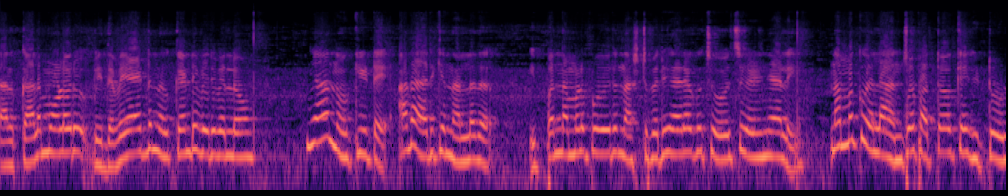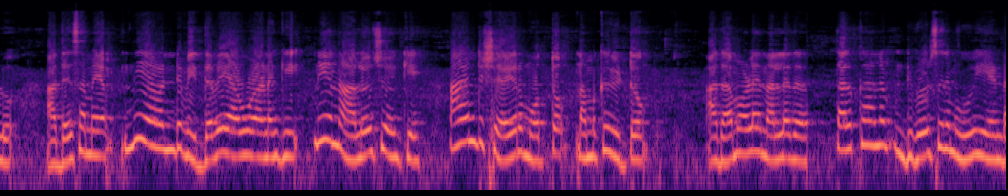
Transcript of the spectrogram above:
തൽക്കാലം മോളൊരു വിധവയായിട്ട് നിൽക്കേണ്ടി വരുമല്ലോ. ഞാൻ നോക്കിയിട്ടെ അതായിരിക്കും നല്ലത്. ഇപ്പം നമ്മൾ പോയൊരു നഷ്ടപരിഹാരമൊക്കെ ചോദിച്ചു കഴിഞ്ഞാലേ നമുക്ക് വല്ല അഞ്ചോ പത്തോ ഒക്കെ കിട്ടുള്ളൂ. അതേസമയം നീ അവന്റെ വിധവയാവുകയാണെങ്കിൽ നീ ഒന്ന് ആലോചിച്ച് നോക്കിയേ അവന്റെ ഷെയർ മൊത്തം നമുക്ക് കിട്ടും. അതാ മോളെ നല്ലത്. തൽക്കാലം ഡിവോഴ്സിന് മൂവ് ചെയ്യേണ്ട.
